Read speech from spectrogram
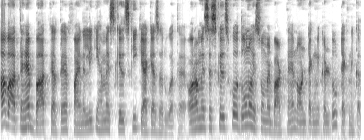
अब आते हैं, बात करते हैं फाइनली कि हमें स्किल्स की क्या क्या ज़रूरत है। और हम इस स्किल्स को दोनों हिस्सों में बांटते हैं non technical to technical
